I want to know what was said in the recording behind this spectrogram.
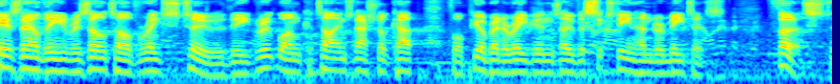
Here's now the result of race two, the Group 1 Qatar International Cup for purebred Arabians over 1600 metres. First,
